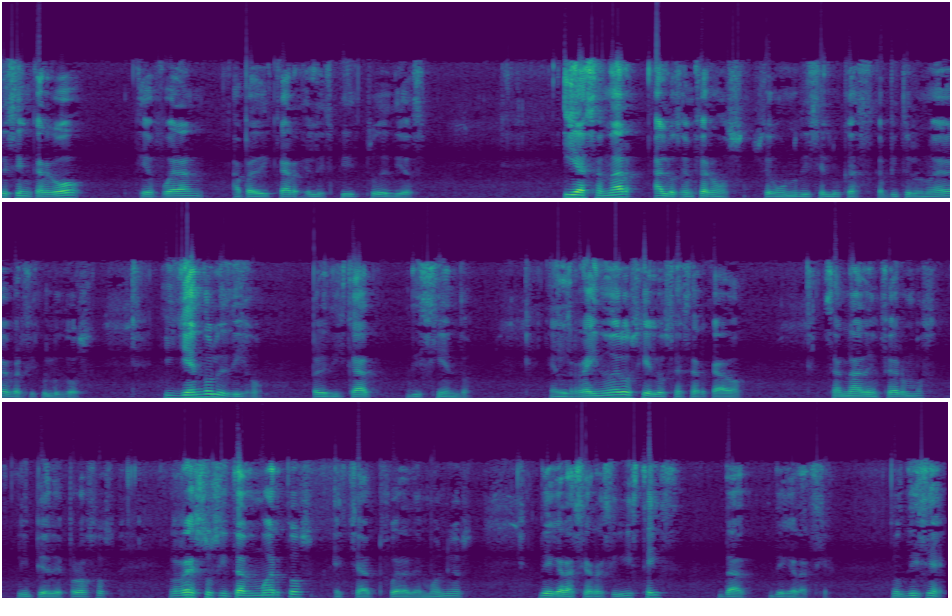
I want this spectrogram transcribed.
les encargó que fueran a predicar el Espíritu de Dios y a sanar a los enfermos, según dice Lucas capítulo 9, versículo 2. Y yendo les dijo, predicad diciendo, el reino de los cielos se ha acercado, sanad enfermos, limpiad leprosos, resucitad muertos, echad fuera demonios, de gracia recibisteis, dad de gracia. Nos dice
